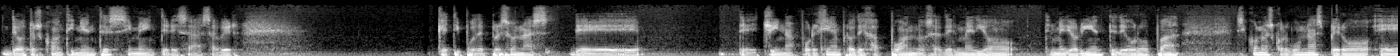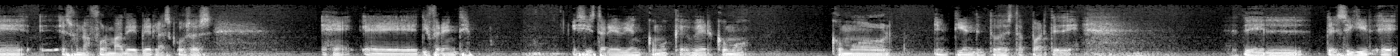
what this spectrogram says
de otros continentes. Sí me interesa saber qué tipo de personas de, de China, por ejemplo, de Japón, o sea, del medio, del Medio Oriente, de Europa. Sí conozco algunas, pero eh, es una forma de ver las cosas eh, diferente. Y sí estaría bien como que ver cómo, cómo entienden toda esta parte de del, seguir eh,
